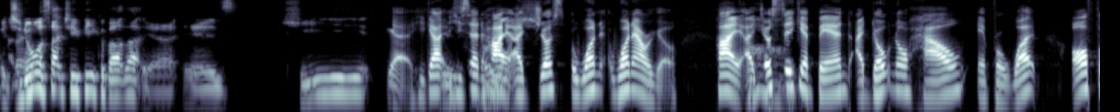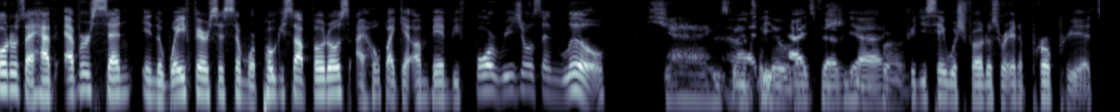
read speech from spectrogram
Uh, Do you know what's actually peak about that? Yeah, is he? Yeah, he got. He said, "Hi, I just one one hour ago. Hi, I just did get banned. I don't know how and for what. All photos I have ever sent in the Wayfair system were Pokestop photos. I hope I get unbanned before regionals and Lille. Yeah, he's Uh, going to these Lille. guys yeah. bro. Could you say which photos were inappropriate?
